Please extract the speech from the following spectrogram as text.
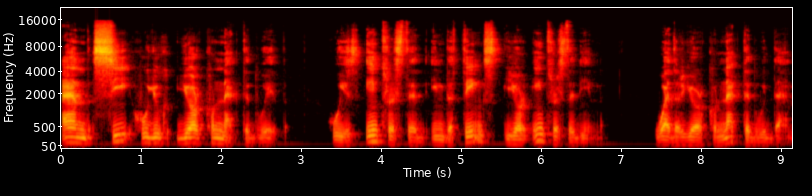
and see who you, you're connected with, who is interested in the things you're interested in, whether you're connected with them,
